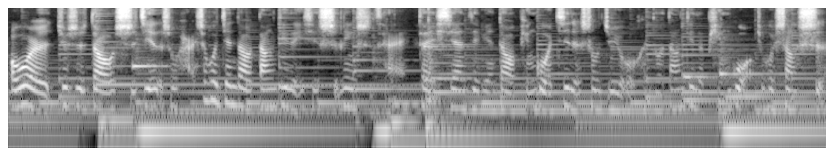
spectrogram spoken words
偶尔就是到时节的时候，还是会见到当地的一些时令食材。在西安这边到苹果季的时候，就有很多当地的苹果就会上市。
